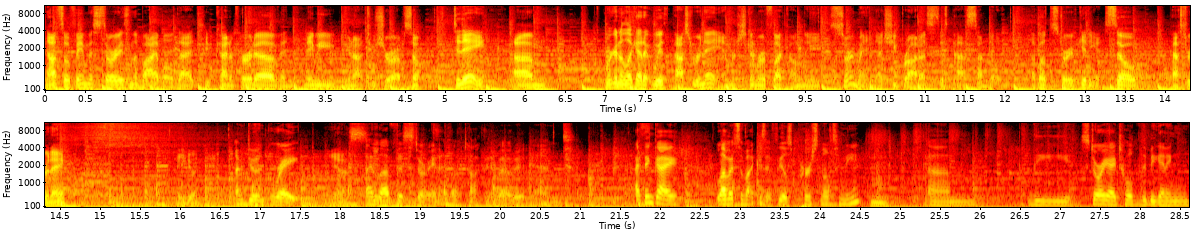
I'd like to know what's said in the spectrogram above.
not so famous stories in the Bible that you've kind of heard of and maybe you're not too sure of. So today, um, we're going to look at it with Pastor Renee, and we're just going to reflect on the sermon that she brought us this past Sunday about the story of Gideon. So, Pastor Renee, how you doing? I'm doing great. Yes. I love this story and I love talking about it. And I think I love it so much because it feels personal to me. Mm. Um, the story I told at the beginning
